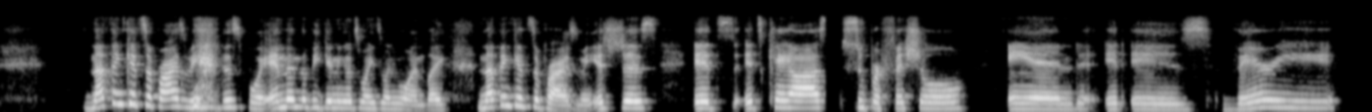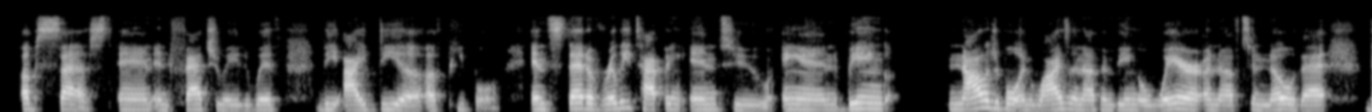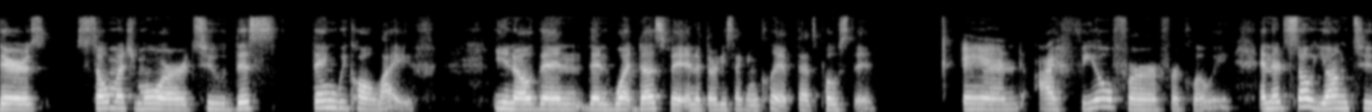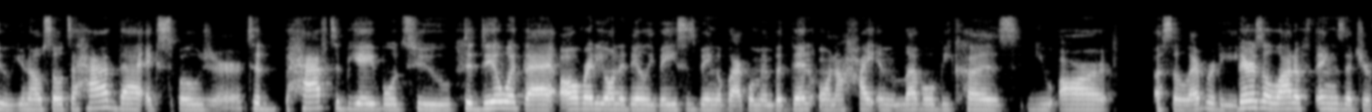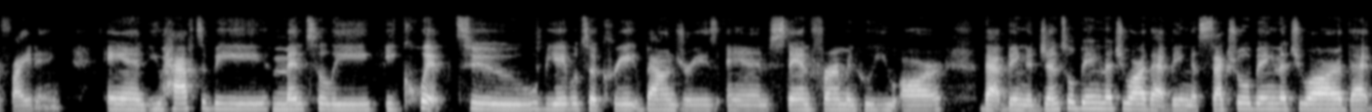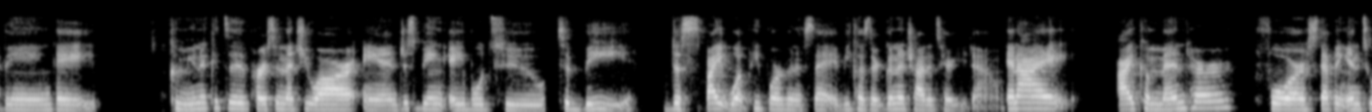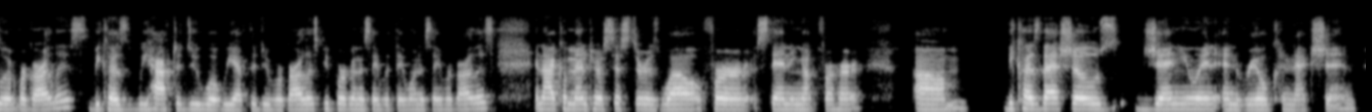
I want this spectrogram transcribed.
nothing can surprise me at this point and then the beginning of 2021 like nothing can surprise me. It's just it's it's chaos superficial and it is very obsessed and infatuated with the idea of people. Instead of really tapping into and being knowledgeable and wise enough and being aware enough to know that there's so much more to this thing we call life you know than than what does fit in a 30 second clip that's posted. And i feel for for chloe. And they're so young too you know so to have that exposure to have to be able to to deal with that already on a daily basis being a black woman but then on a heightened level because you are a celebrity. There's a lot of things that you're fighting and you have to be mentally equipped to be able to create boundaries and stand firm in who you are. That being a gentle being that you are that being a sexual being that you are that being a communicative person that you are and just being able to to be despite what people are going to say because they're going to try to tear you down. And i i commend her for stepping into it regardless because we have to do what we have to do regardless. People are going to say what they want to say regardless. And I commend her sister as well for standing up for her um, because that shows genuine and real connection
